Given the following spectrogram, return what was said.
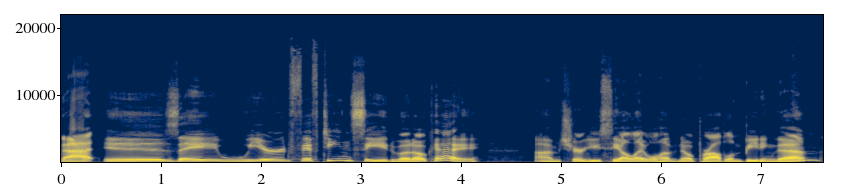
That is a weird 15 seed, but okay. I'm sure UCLA will have no problem beating them.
